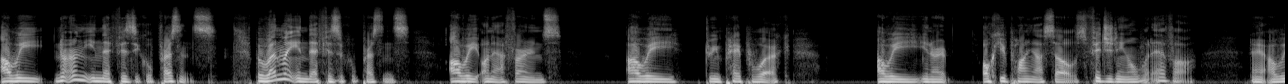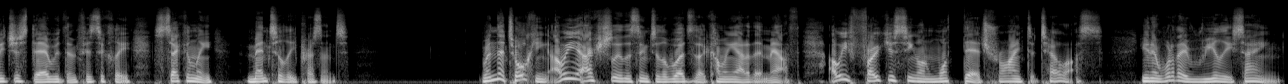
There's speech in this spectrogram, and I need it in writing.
Are we not only in their physical presence, but when we're in their physical presence, are we on our phones? Are we doing paperwork? Are we, you know, occupying ourselves, fidgeting or whatever? No, are we just there with them physically? Secondly, mentally present. When they're talking, are we actually listening to the words that are coming out of their mouth? Are we focusing on what they're trying to tell us? You know, what are they really saying?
